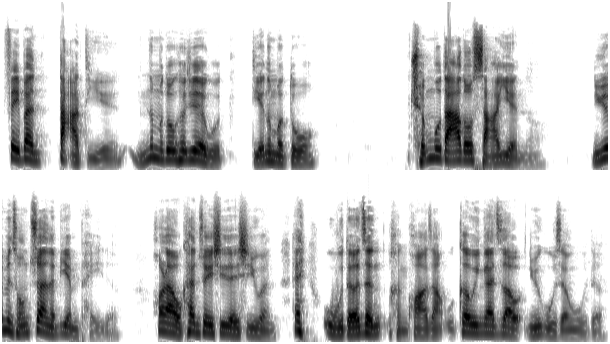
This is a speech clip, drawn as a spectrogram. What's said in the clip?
费半大跌，你那么多科技类股跌那么多，全部大家都傻眼了。你原本从赚的变赔的，后来我看最新的新闻，哎，伍德真很夸张，各位应该知道女股神伍德，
